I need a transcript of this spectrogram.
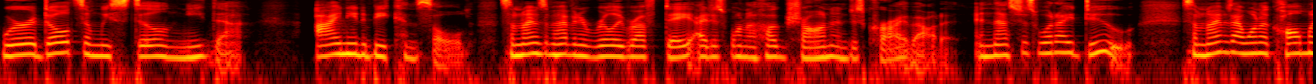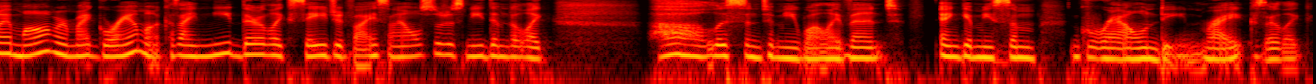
We're adults and we still need that. I need to be consoled. Sometimes I'm having a really rough day. I just want to hug Sean and just cry about it. And that's just what I do. Sometimes I want to call my mom or my grandma because I need their like sage advice. And I also just need them to like, oh, listen to me while I vent and give me some grounding, right? Because they're like,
